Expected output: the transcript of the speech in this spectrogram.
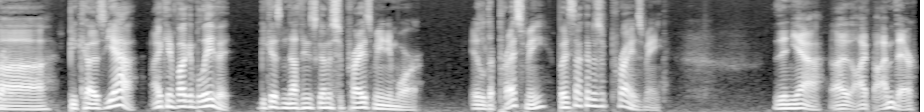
uh, because yeah, I can fucking believe it because nothing's going to surprise me anymore. It'll depress me, but it's not going to surprise me. Then yeah, I, I, I'm there.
